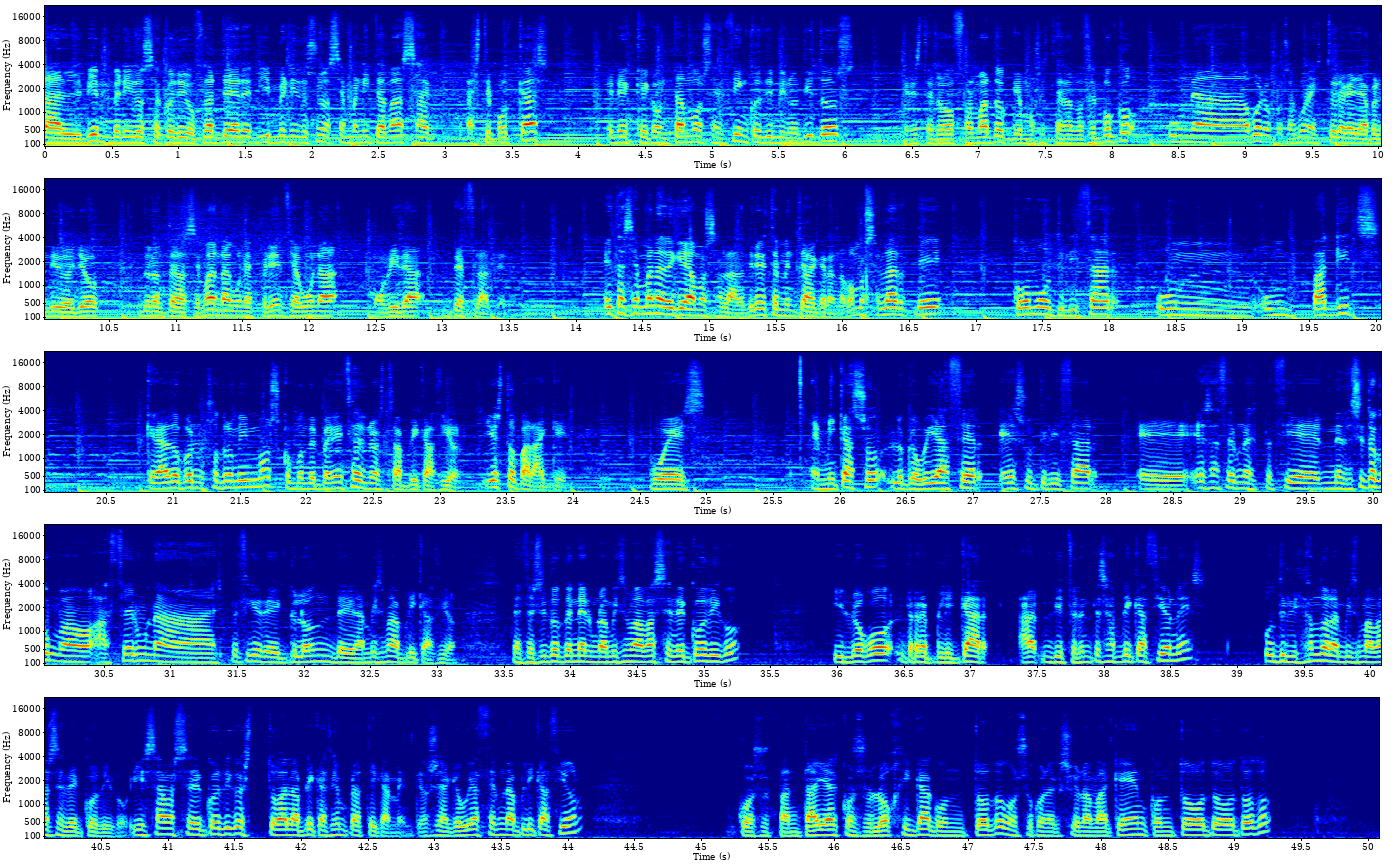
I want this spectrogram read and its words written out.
Hola, ¿qué tal? Bienvenidos a Código Flutter, bienvenidos una semanita más a, a este podcast en el que contamos en 5 o 10 minutitos, en este nuevo formato que hemos estrenado hace poco, una, bueno, pues alguna historia que haya aprendido yo durante la semana, alguna experiencia, alguna movida de Flutter. Esta semana de qué vamos a hablar? Directamente al grano. Vamos a hablar de cómo utilizar un, un package creado por nosotros mismos como dependencia de nuestra aplicación. ¿Y esto para qué? Pues en mi caso lo que voy a hacer es utilizar, eh, es hacer una especie, necesito como hacer una especie de clon de la misma aplicación. Necesito tener una misma base de código y luego replicar diferentes aplicaciones utilizando la misma base de código. Y esa base de código es toda la aplicación prácticamente. O sea que voy a hacer una aplicación con sus pantallas, con su lógica, con todo, con su conexión a backend, con todo, todo, todo.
